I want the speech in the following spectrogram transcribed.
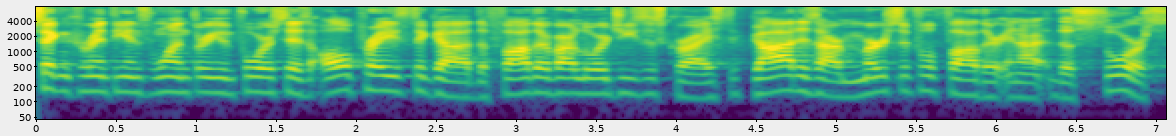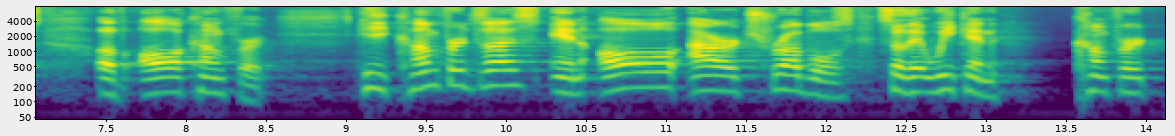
2 Corinthians 1 3 and 4 says, All praise to God, the Father of our Lord Jesus Christ. God is our merciful Father and our, the source of all comfort. He comforts us in all our troubles so that we can comfort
